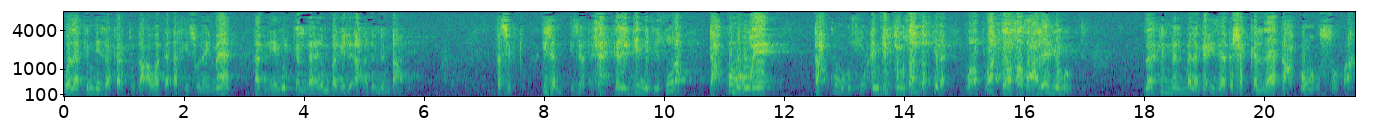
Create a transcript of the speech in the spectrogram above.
ولكني ذكرت دعوة أخي سليمان. هب لي ملكا لا ينبغي لأحد من بعدي. فسبته. إذا إذا تشكل الجن في صورة تحكمه إيه؟ تحكمه الصورة. إن جبت مسدس كده وأطلقت رصاصة عليه يموت. لكن الملك إذا تشكل لا تحكمه الصورة.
